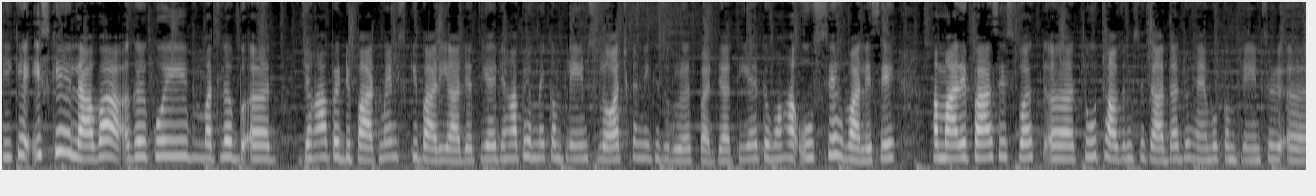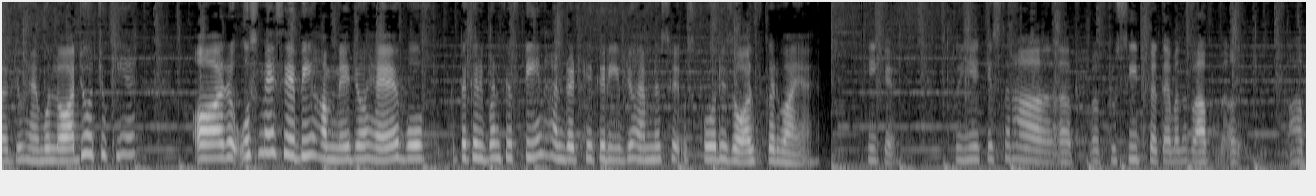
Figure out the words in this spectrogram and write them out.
ठीक है? इसके अलावा अगर कोई मतलब जहाँ पर डिपार्टमेंट्स की बारी आ जाती है, जहाँ पे हमें कंप्लेंट्स लॉन्च करने की ज़रूरत पड़ जाती है तो वहाँ उससे हवाले से हमारे पास इस वक्त टू थाउज़ेंड से ज़्यादा जो हैं वो कंप्लेंट्स जो हैं वो लॉन्च हो चुकी हैं। और उसमें से भी हमने जो है वो तकरीबन फिफ्टीन हंड्रेड के करीब जो है हमने उसको रिजॉल्व करवाया है। ठीक है? तो ये किस तरह प्रोसीड करते हैं? मतलब आप, आप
